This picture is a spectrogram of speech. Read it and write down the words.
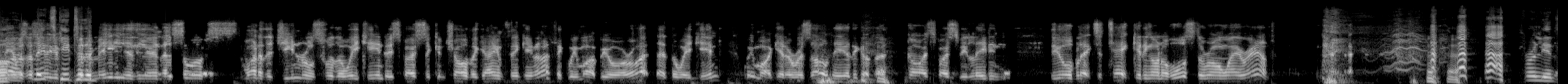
All there was a Let's few get to the the- media there, and they saw one of the generals for the weekend who's supposed to control the game, thinking, I think we might be all right at the weekend. We might get a result here. They got the guy supposed to be leading the All Blacks attack, getting on a horse the wrong way around. Brilliant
